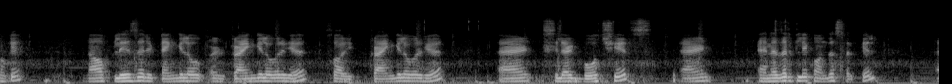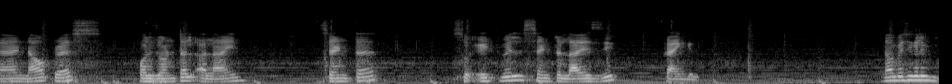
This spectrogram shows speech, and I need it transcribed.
Okay? Now place the rectangle uh, triangle over here. Sorry triangle over here. And select both shapes and another click on the circle. And now press horizontal align center. So it will centralize the triangle. Now basically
